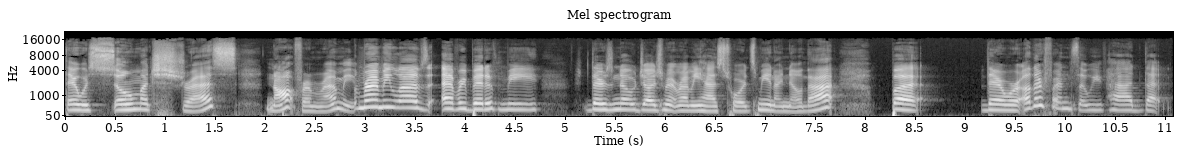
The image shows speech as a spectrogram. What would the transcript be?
there was so much stress, not from Remi. Remi loves every bit of me. There's no judgment Remi has towards me, and I know that. But there were other friends that we've had that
